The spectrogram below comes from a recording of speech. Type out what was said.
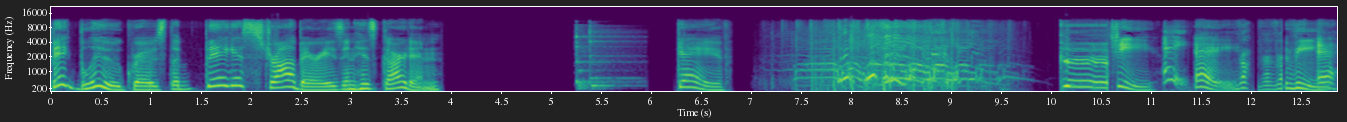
Big Blue grows the biggest strawberries in his garden. Gave. G A V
